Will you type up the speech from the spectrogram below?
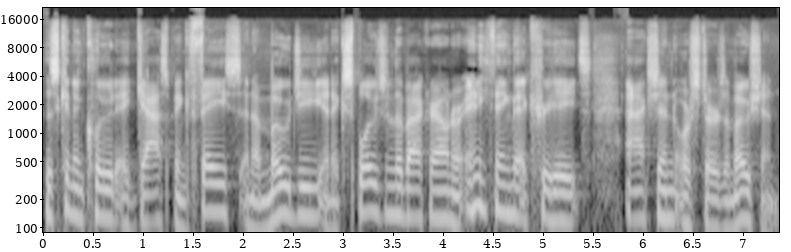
This can include a gasping face, an emoji, an explosion in the background, or anything that creates action or stirs emotion.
